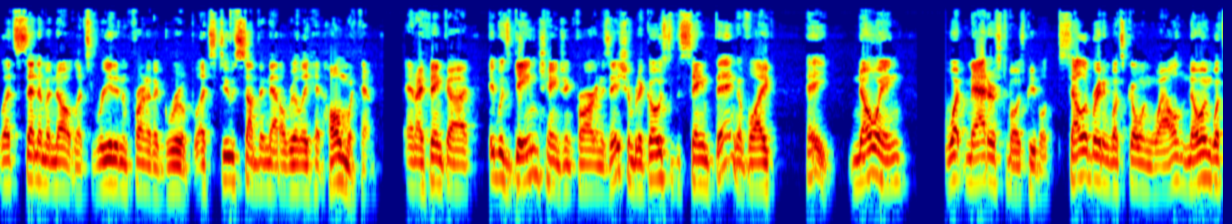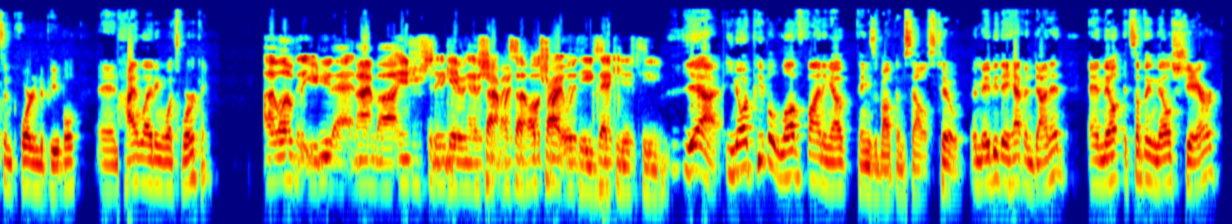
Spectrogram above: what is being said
Let's send him a note. Let's read it in front of the group. Let's do something that'll really hit home with him. And I think, uh, it was game changing for our organization, but it goes to the same thing of like, hey, knowing what matters to most people, celebrating what's going well, knowing what's important to people and highlighting what's working. I love that you do that, and I'm uh, interested in giving it a shot myself. I'll try it with the executive team. Yeah, you know what? People love finding out things about themselves too, and maybe they haven't done it, and it's something they'll share.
